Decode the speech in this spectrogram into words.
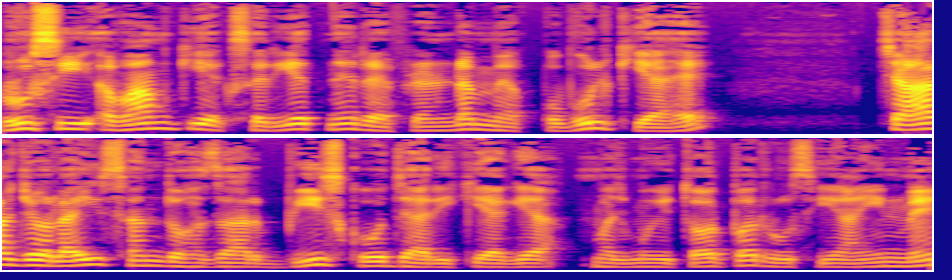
روسی عوام کی اکثریت نے ریفرنڈم میں قبول کیا ہے چار جولائی سن دو ہزار بیس کو جاری کیا گیا۔ مجموعی طور پر روسی آئین میں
